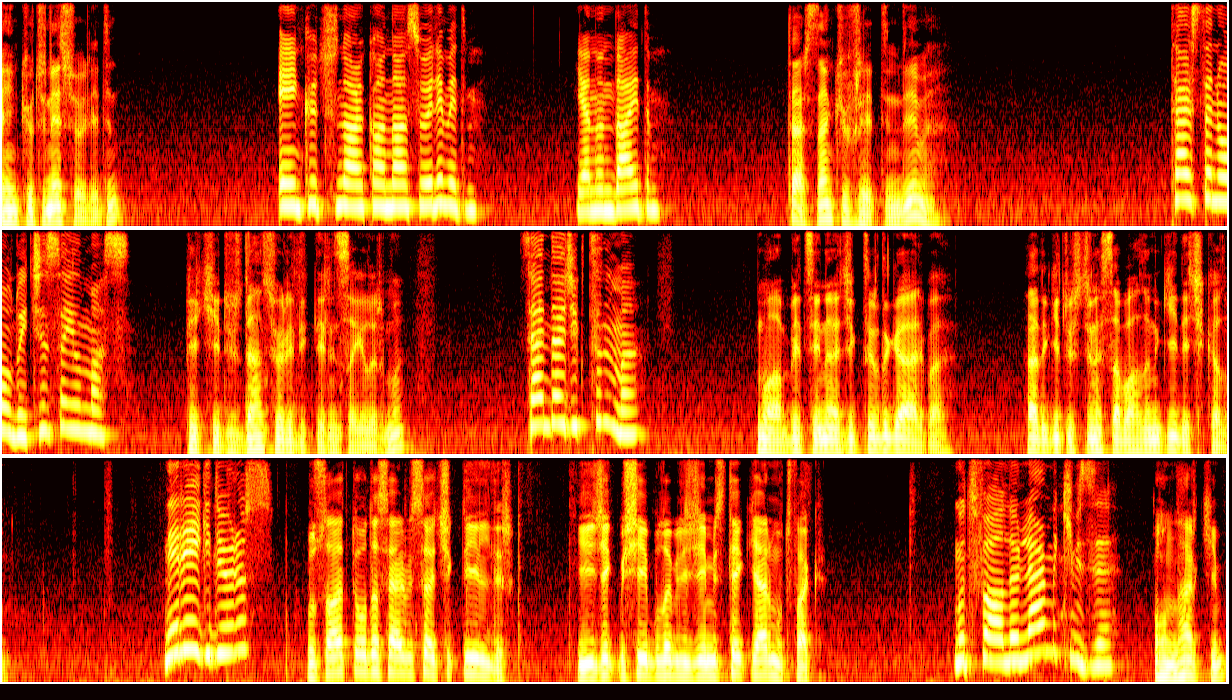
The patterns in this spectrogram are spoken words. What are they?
En kötü ne söyledin? En kötüsünü arkandan söylemedim. Yanındaydım. Tersten küfür ettin değil mi? Tersten olduğu için sayılmaz. Peki düzden söylediklerin sayılır mı? Sen de acıktın mı? Muhabbet seni acıktırdı galiba. Hadi git üstüne sabahlığını giy de çıkalım. Nereye gidiyoruz? Bu saatte oda servisi açık değildir. Yiyecek bir şey bulabileceğimiz tek yer mutfak. Mutfağa alırlar mı ki bizi? Onlar kim?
